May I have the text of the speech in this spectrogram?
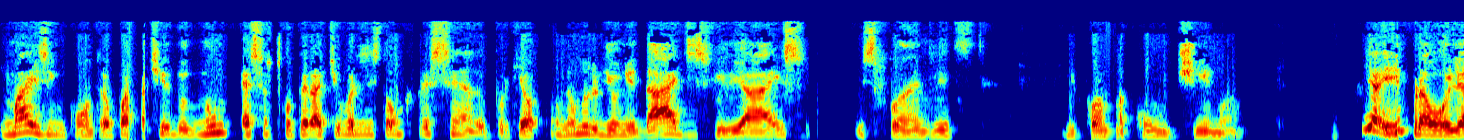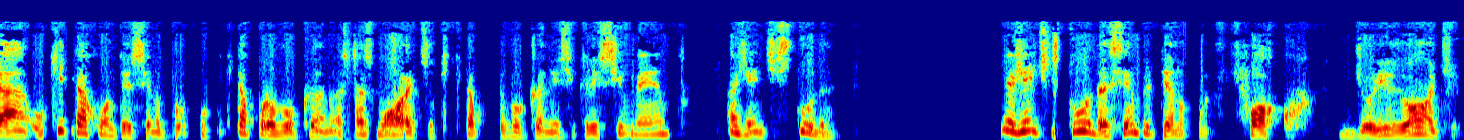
Mas, em contrapartida, essas cooperativas estão crescendo, porque o número de unidades filiais expande de forma contínua. E aí, para olhar o que está acontecendo, o que está provocando essas mortes, o que está provocando esse crescimento, a gente estuda. E a gente estuda sempre tendo um foco de horizonte.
